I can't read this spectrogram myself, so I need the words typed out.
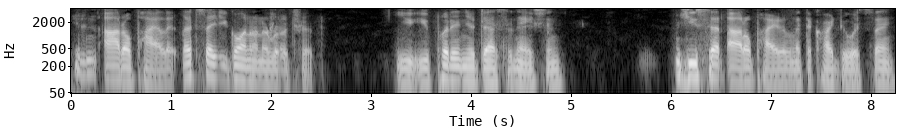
hit an autopilot. Let's say you're going on a road trip. You you put in your destination. You set autopilot and let the car do its thing.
